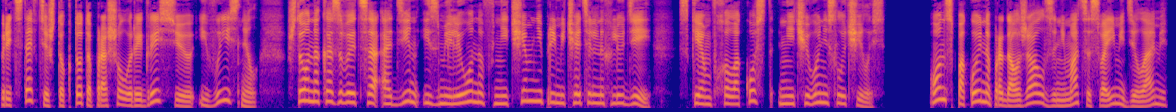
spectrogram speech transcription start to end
Представьте, что кто-то прошел регрессию и выяснил, что он оказывается один из миллионов ничем не примечательных людей, с кем в Холокост ничего не случилось. Он спокойно продолжал заниматься своими делами,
